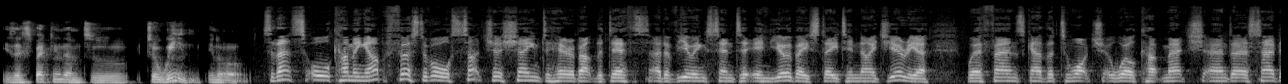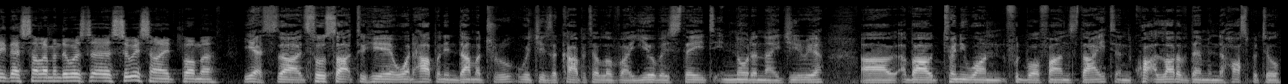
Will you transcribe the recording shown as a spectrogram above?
is expecting them to to win. You know. So that's all coming up. First of all, such a shame to hear about the deaths at a viewing centre in Yobe State in Nigeria, where fans gathered to watch a World Cup match, and uh, sadly, there, Solomon, there was a suicide bomber. Yes, uh, it's so sad to hear what happened in Damaturu, which is the capital of uh, Yobe State in northern Nigeria. Uh, about 21 football fans died, and quite a lot of them in the hospital.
